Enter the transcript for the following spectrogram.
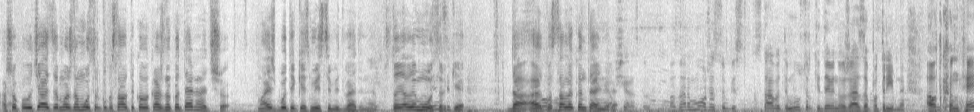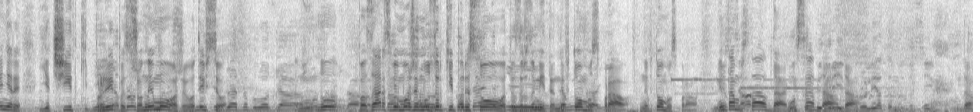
А що, виходить, можна мусорку поставити коло кожного контейнера, чи що? Має ж бути якесь місце відведене. Стояли мусорки, да, а поставили Я контейнери. вам ще раз кажу, базар може собі ставити мусорки, де він вважає за потрібне. А от контейнери є чіткий припис, що не може. От і все. Було для Ну, ну да. базар собі може мусорки контейнер пересовувати, і зрозумієте, не для в тому мусора і- справа. Не в тому справа. Він там став, да, місця, да, да, рулетами з усім. да.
